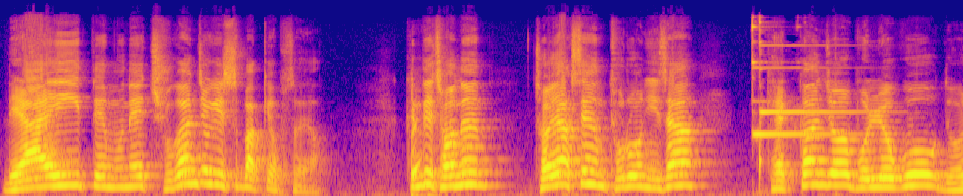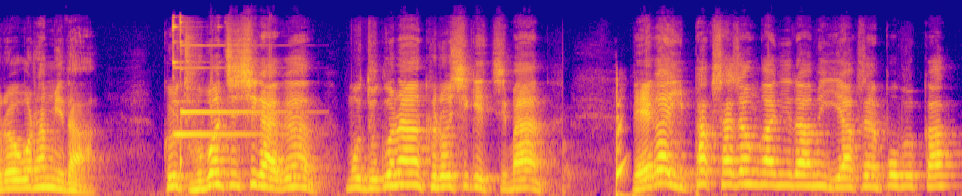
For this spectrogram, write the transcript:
내 아이 때문에 주관적일 수밖에 없어요. 근데 저는 저희 학생 들어온 이상 객관적으로 보려고 노력을 합니다. 그리고 두 번째 시각은 뭐 누구나 그러시겠지만 내가 입학 사정관이라면 이 학생을 뽑을까?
